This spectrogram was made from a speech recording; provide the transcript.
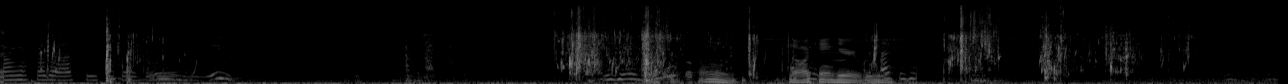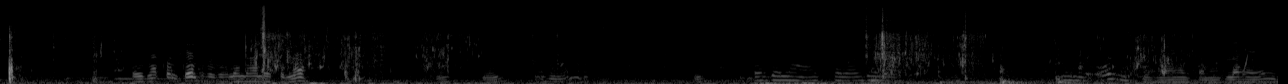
Throwing it further out so you can get a zoom. You? Dang. No, I can't hear it I breathing. can hear. Ahí está contento porque le andan dando comer. Ajá, el camuflaje de ellos.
